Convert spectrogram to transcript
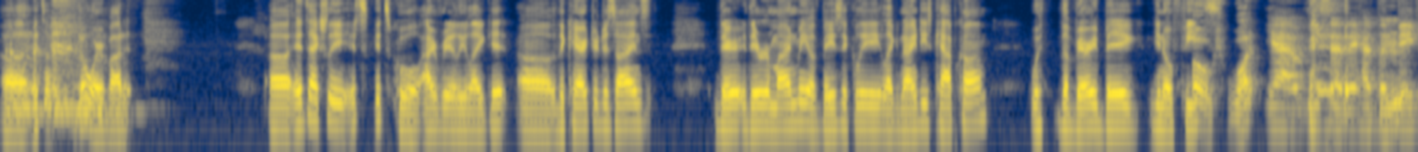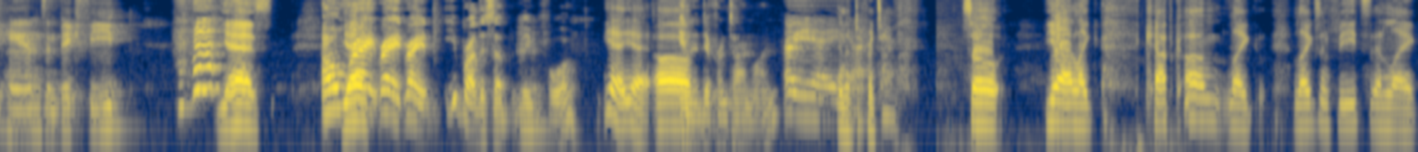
uh, it's okay. don't worry about it. Uh, it's actually it's it's cool. I really like it. Uh, the character designs, they they remind me of basically like '90s Capcom with the very big you know feet. Oh, what? yeah, you said they had the Hmm? big hands and big feet. Yes. Oh, Yes. right, right, right. You brought this up to me Mhm. before Yeah, yeah. Uh, in a different timeline. Oh yeah, yeah, yeah. in a different timeline. So yeah, like Capcom like legs and feet and like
